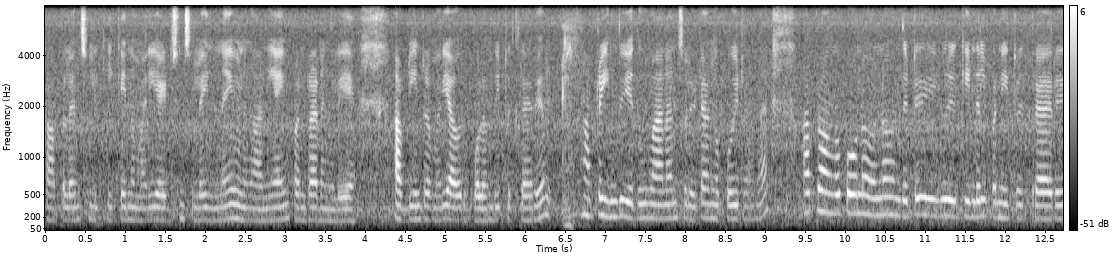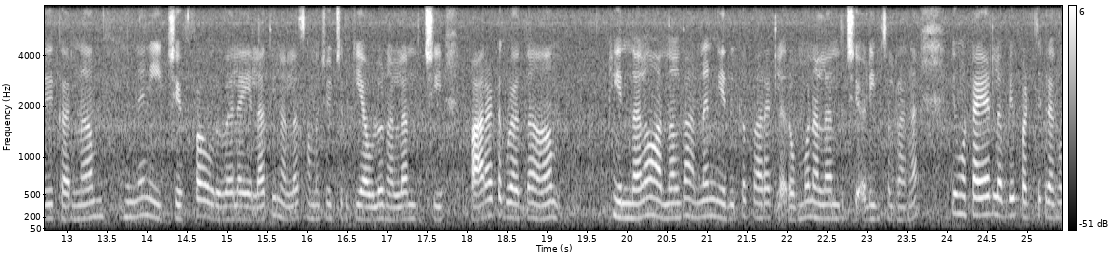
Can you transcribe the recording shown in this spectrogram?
சாப்பிட்லன்னு சொல்லி கேட்க இந்த மாதிரி ஆயிடுச்சுன்னு சொல்ல இன்னும் இவனுங்க அநியாயம் பண்ணுறானுங்களே அப்படின்ற மாதிரி அவர் புலம்பிட்டு இருக்கிறாரு அப்புறம் இந்து எதுவும் வேணான்னு சொல்லிட்டு அங்கே போயிடுறாங்க. அப்புறம் அங்கே போன உடனே வந்துட்டு இவர் கிண்டல் பண்ணிகிட்டு இருக்கிறாரு. கர்ணா என்ன நீ செஃப்பாக ஒரு வேலை எல்லாத்தையும் நல்லா சமைச்சு வச்சுருக்கி அவ்வளோ நல்லா இருந்துச்சு. பாராட்டக்கூடாது தான் இருந்தாலும் அதனால தான் அண்ணன் எதுக்க பாராட்டல ரொம்ப நல்லா இருந்துச்சு அப்படின்னு சொல்கிறாங்க இவங்க டயர்டில் அப்படியே படுத்துக்கிறாங்க.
